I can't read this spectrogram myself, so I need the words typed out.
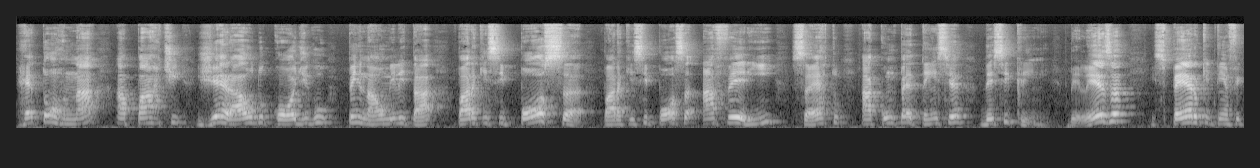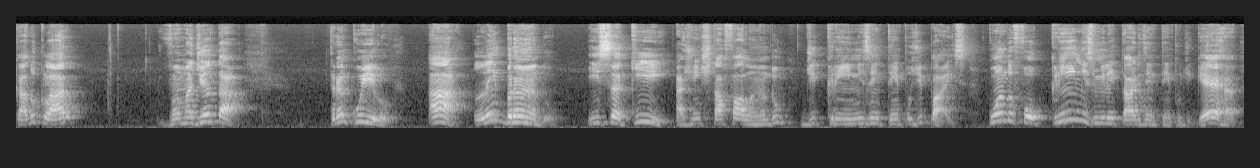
retornar à parte geral do Código Penal Militar para que se possa, para que se possa aferir, certo, a competência desse crime. Beleza? Espero que tenha ficado claro. Vamos adiantar. Tranquilo. Ah, lembrando, isso aqui a gente está falando de crimes em tempos de paz. Quando for crimes militares em tempo de guerra,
